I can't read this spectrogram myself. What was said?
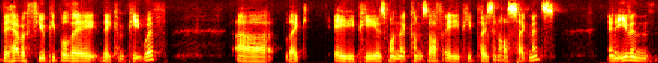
they have a few people they they compete with. Uh, like ADP is one that comes off. ADP plays in all segments, and even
